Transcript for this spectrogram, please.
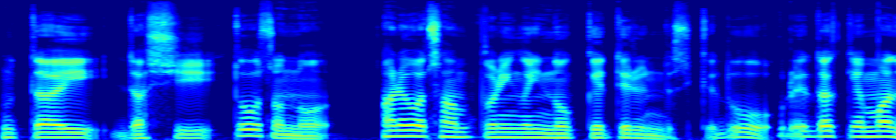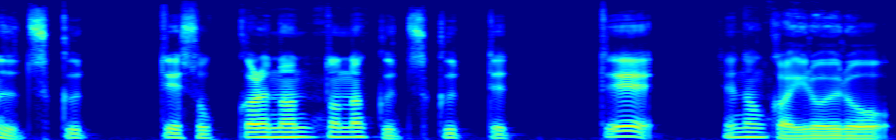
歌い出しとそのあれはサンプリングに乗っけてるんですけどこれだけまず作ってそっからなんとなく作ってってでなんかいろいろ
